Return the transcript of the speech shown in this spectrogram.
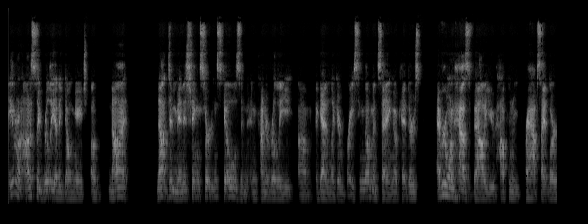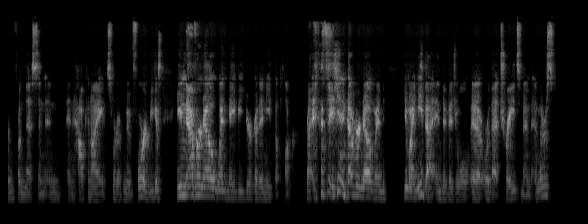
even honestly really at a young age of not not diminishing certain skills and, and kind of really um, again like embracing them and saying okay there's everyone has value. How can perhaps i learn from this and and and how can i sort of move forward? Because you never know when maybe you're going to need the plumber right? you never know when you might need that individual uh, or that tradesman. And there's,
